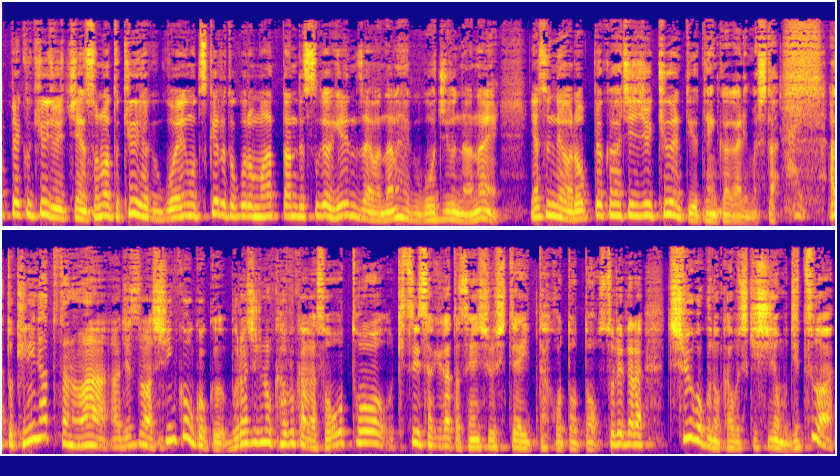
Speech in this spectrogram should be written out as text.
891円、その後905円をつけるところもあったんですが、現在は757円、安値は689円という転換がありました。はい、あと気になってたのは、実は新興国、ブラジルの株価が相当きつい下げ方先週していたことと、それから中国の株式市場も実は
